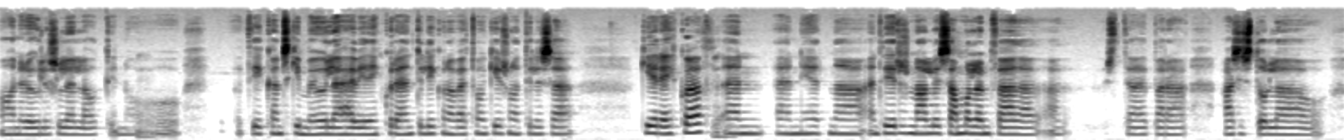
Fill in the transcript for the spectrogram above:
og hann er auglýsulega látin og, og því kannski mögulega hef ég einhverja endur líkun á vettvangi til þess að gera eitthvað en, en, hérna, en þið eru svona alveg sammála um það að, að veist, það er bara asistóla og,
